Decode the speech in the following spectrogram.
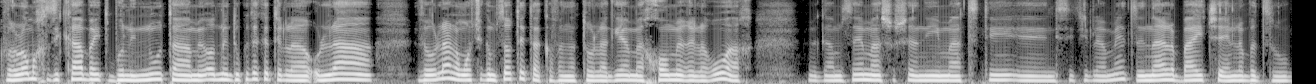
כבר לא מחזיקה בהתבוננות המאוד מדוקדקת, אלא עולה ועולה, למרות שגם זאת הייתה כוונתו, להגיע מהחומר אל הרוח. וגם זה משהו שאני אימצתי, אה, ניסיתי לאמץ, זה נעל הבית שאין לה בת זוג.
